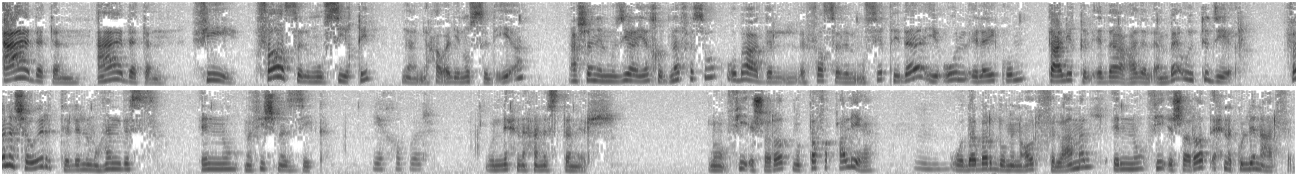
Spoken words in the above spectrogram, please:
عادة عادة في فاصل موسيقي يعني حوالي نص دقيقة. عشان المذيع ياخد نفسه وبعد الفصل الموسيقي ده يقول إليكم تعليق الإذاعة على الأنباء ويبتدي يقرا فأنا شاورت للمهندس إنه مفيش مزيكا. يا خبر. وإن إحنا هنستمر. إنه في إشارات متفق عليها. وده برضو من عرف العمل إنه في إشارات إحنا كلنا عارفين.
